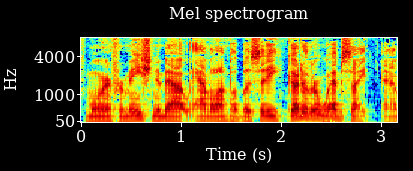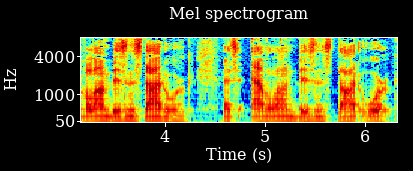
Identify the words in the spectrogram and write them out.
For more information about Avalon Publicity, go to their website, avalonbusiness.org. That's avalonbusiness.org.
